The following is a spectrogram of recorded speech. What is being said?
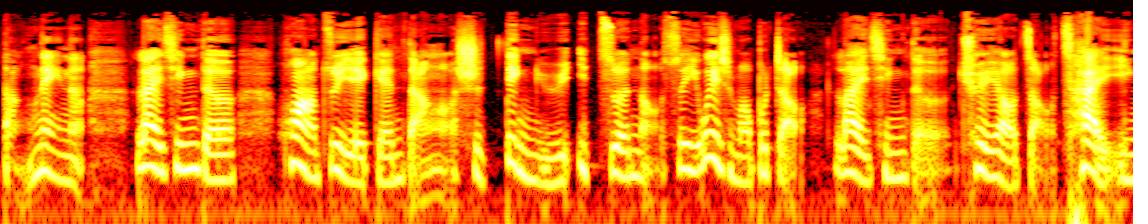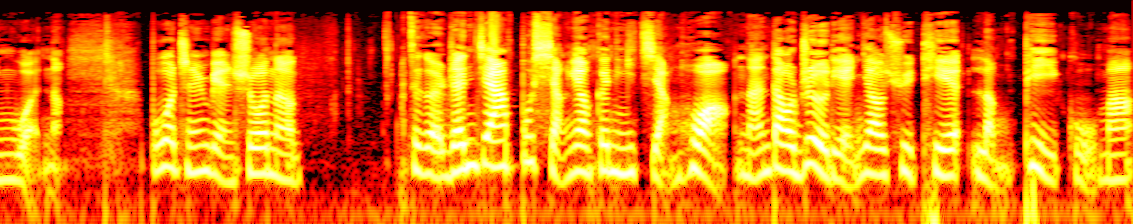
党内呢，赖清德话最也跟党哦，是定于一尊哦，所以为什么不找？赖清德却要找蔡英文呢？不过陈水扁说呢，这个人家不想要跟你讲话，难道热脸要去贴冷屁股吗？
